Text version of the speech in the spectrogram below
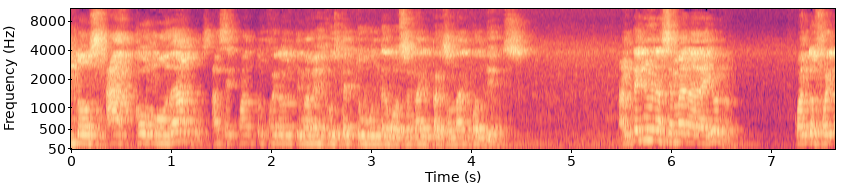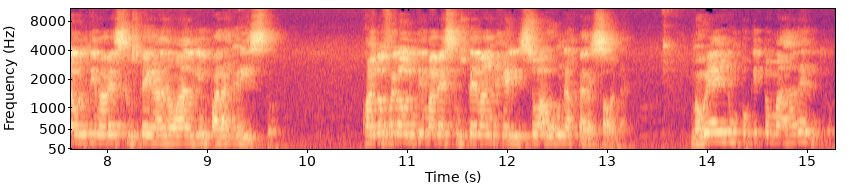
Nos acomodamos. ¿Hace cuánto fue la última vez que usted tuvo un devocional personal con Dios? Han tenido una semana de ayuno. ¿Cuándo fue la última vez que usted ganó a alguien para Cristo? ¿Cuándo fue la última vez que usted evangelizó a una persona? Me voy a ir un poquito más adentro.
